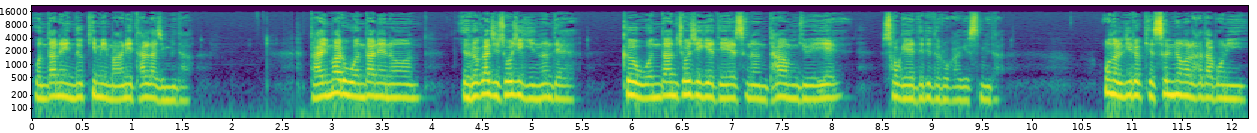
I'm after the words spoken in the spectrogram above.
원단의 느낌이 많이 달라집니다. 다이마루 원단에는 여러 가지 조직이 있는데 그 원단 조직에 대해서는 다음 기회에 소개해 드리도록 하겠습니다. 오늘 이렇게 설명을 하다 보니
